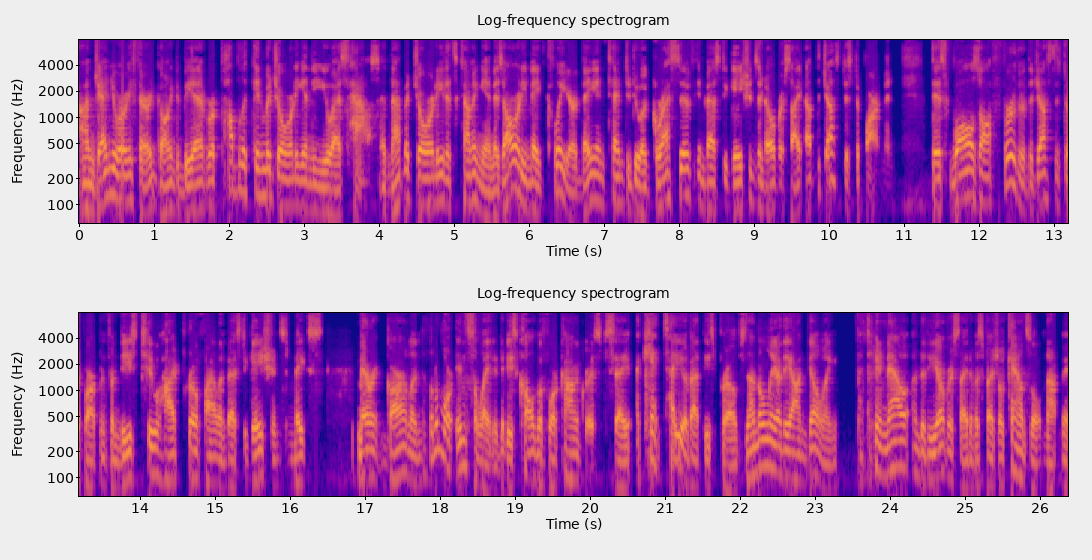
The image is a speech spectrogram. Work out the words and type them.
on January 3rd going to be a Republican majority in the U.S. House. And that majority that's coming in has already made clear they intend to do aggressive investigations and oversight of the Justice Department. This walls off further the Justice Department from these two high profile investigations and makes Merrick Garland a little more insulated if he's called before Congress to say, I can't tell you about these probes. Not only are they ongoing, but they're now under the oversight of a special counsel, not me.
